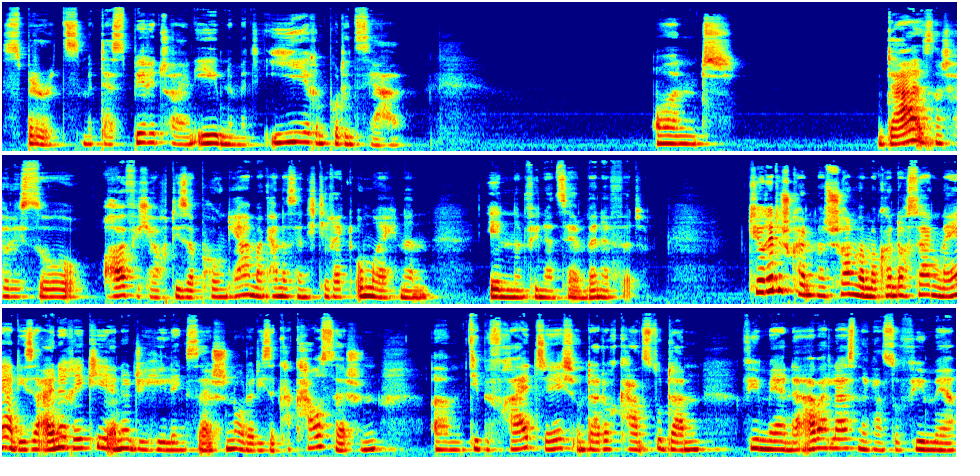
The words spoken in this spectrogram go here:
Spirits, mit der spirituellen Ebene, mit ihrem Potenzial. Und da ist natürlich so häufig auch dieser Punkt, ja, man kann das ja nicht direkt umrechnen in einen finanziellen Benefit. Theoretisch könnte man es schon, weil man könnte auch sagen, naja, diese eine Reiki Energy Healing Session oder diese Kakao Session, ähm, die befreit dich und dadurch kannst du dann viel mehr in der Arbeit leisten, dann kannst du viel mehr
